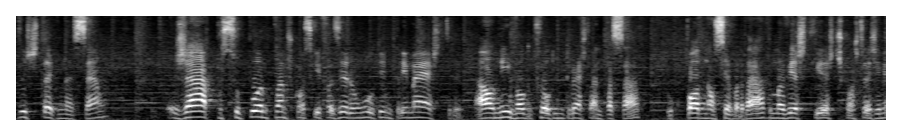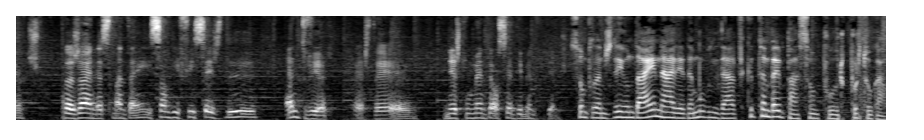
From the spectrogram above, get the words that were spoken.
de estagnação. Já pressupondo que vamos conseguir fazer um último trimestre ao nível do que foi o último trimestre do ano passado, o que pode não ser verdade, uma vez que estes constrangimentos para já ainda se mantêm e são difíceis de antever. Este é, neste momento é o sentimento que temos. São planos de Hyundai na área da mobilidade que também passam por Portugal.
